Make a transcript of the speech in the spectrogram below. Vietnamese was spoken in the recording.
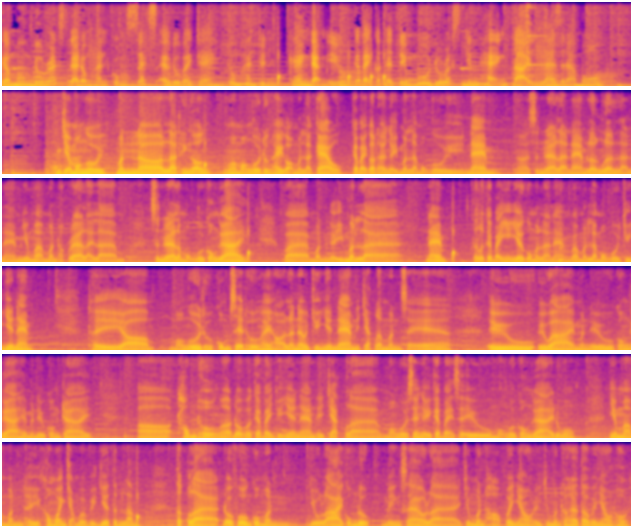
Cảm ơn Durex đã đồng hành cùng Sex Azerbaijan trong hành trình gan đảm yêu. Các bạn có thể tìm mua Durex chính hãng tại Lazada Mall. Xin chào mọi người, mình ờ, là Thiên Ân mà mọi người thường hay gọi mình là Cáo. Các bạn có thể nghĩ mình là một người nam, ờ, sinh ra là nam, lớn lên là nam nhưng mà mình thật ra lại là sinh ra là một người con gái và mình nghĩ mình là nam, tức là cái bản nhận giới của mình là nam và mình là một người chuyện với nam. Thì uh, mọi người cũng sẽ thường hay hỏi là nếu chuyện với nam thì chắc là mình sẽ yêu yêu ai, mình yêu con gái hay mình yêu con trai. À, thông thường á, đối với các bạn chuyển giới nam thì chắc là mọi người sẽ nghĩ các bạn sẽ yêu một người con gái đúng không? Nhưng mà mình thì không quan trọng về việc giới tính lắm. Tức là đối phương của mình dù là ai cũng được miễn sao là chúng mình hợp với nhau thì chúng mình có thể tới với nhau thôi.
